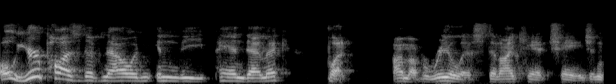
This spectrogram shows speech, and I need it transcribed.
oh, you're positive now in, in the pandemic, but I'm a realist and I can't change. And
